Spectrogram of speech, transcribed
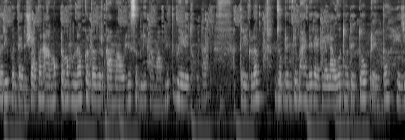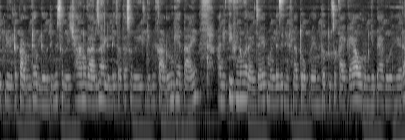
तरी पण त्या दिवशी आपण आमक टमक न करता जर कामं आवरली सगळी कामं आपली वेळेत होतात. तर इकडं जोपर्यंत की भांडे रॅकला लावत होते तोपर्यंत हे जी प्लेट काढून ठेवले होते मी सगळे छान गार झालेले आहेत. आता सगळे इडली मी काढून घेत आहे आणि टिफिन भरायचं आहे. म्हणलं दिनेशला तोपर्यंत तुझं काय काय आवरून घे बॅग वगैरे.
